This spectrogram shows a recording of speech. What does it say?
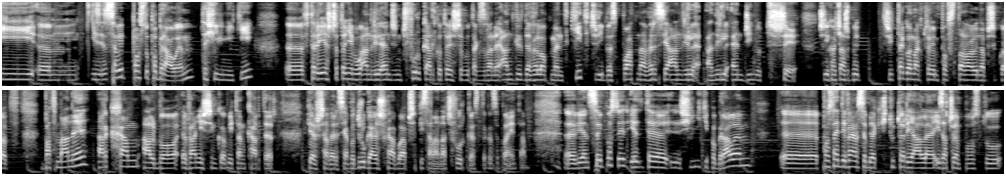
i, um, i sobie po prostu pobrałem te silniki. E, wtedy jeszcze to nie był Unreal Engine 4, tylko to jeszcze był tak zwany Unreal Development Kit, czyli bezpłatna wersja Unreal, Unreal Engine'u 3, czyli chociażby czyli tego, na którym powstawały na przykład Batmany, Arkham albo Vanishing of Ethan Carter, pierwsza wersja, bo druga już chyba była przepisana na czwórkę, z tego co pamiętam. E, więc po prostu te silniki pobrałem, e, poznajdywałem sobie jakieś tutoriale i zacząłem po prostu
